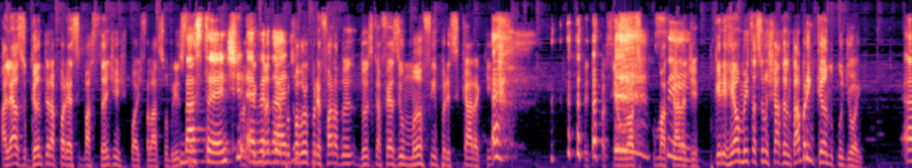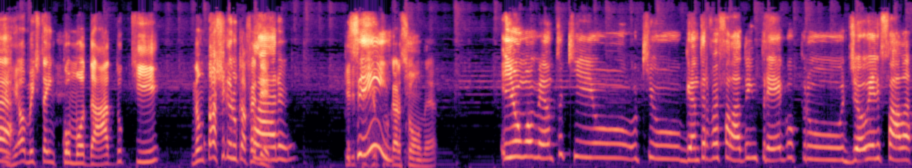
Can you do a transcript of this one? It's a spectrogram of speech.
Aliás, o Gunter aparece bastante, a gente pode falar sobre isso. Né? Bastante, né? é Gunter, verdade. Por favor, prepara dois, dois cafés e um muffin para esse cara aqui. tipo assim, com uma Sim. cara de. Porque ele realmente tá sendo chato, ele não tá brincando com o Joey. É. Ele realmente tá incomodado que não tá chegando o café claro. dele. Que ele Sim. pediu pro garçom, né? E o momento que o, que o Gunter vai falar do emprego pro Joe, ele fala:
